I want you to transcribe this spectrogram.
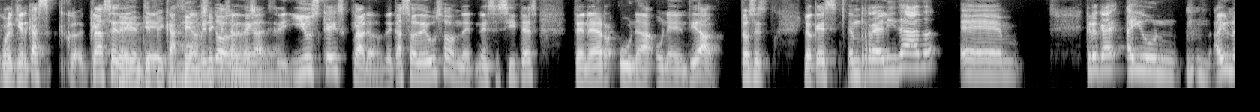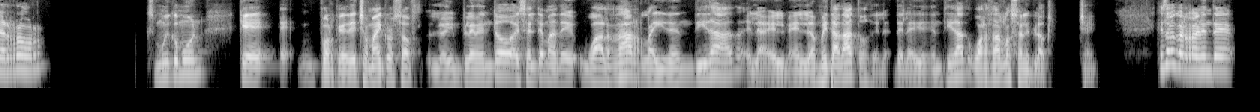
cualquier clase de, identificación, sí que use case, claro, de caso de uso donde necesites tener una, una identidad. Entonces, lo que es, en realidad, creo que hay, un, hay un error es muy común que, eh, porque de hecho Microsoft lo implementó, es el tema de guardar la identidad, los metadatos de la, identidad, guardarlos en el blockchain. Que es algo que realmente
